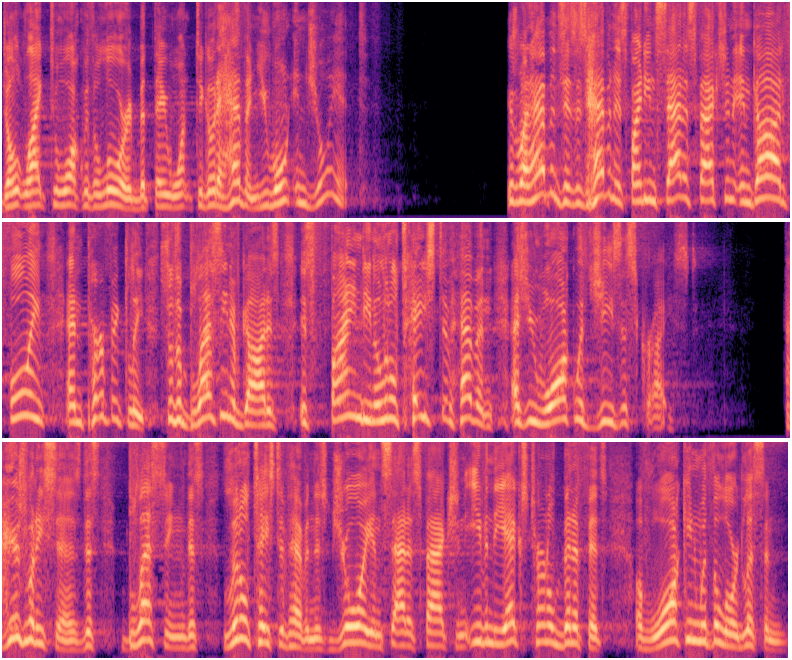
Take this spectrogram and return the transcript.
don't like to walk with the Lord, but they want to go to heaven. You won't enjoy it. Because what happens is, is heaven is finding satisfaction in God fully and perfectly. So the blessing of God is, is finding a little taste of heaven as you walk with Jesus Christ. Now, here's what he says this blessing, this little taste of heaven, this joy and satisfaction, even the external benefits of walking with the Lord. Listen,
